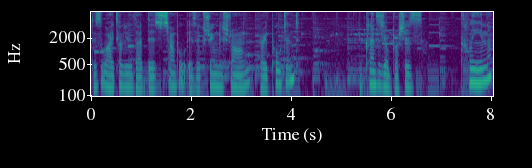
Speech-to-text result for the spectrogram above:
This is why I tell you that this shampoo is extremely strong, very potent. It cleanses your brushes clean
